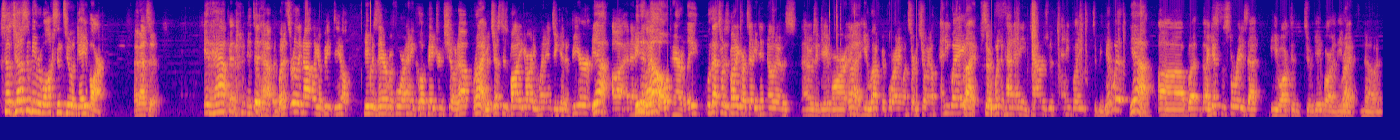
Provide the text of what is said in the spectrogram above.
So Justin Bieber walks into a gay bar. And that's it. It happened. It did happen, but it's really not like a big deal. He was there before any club patrons showed up. Right. With just his bodyguard, he went in to get a beer. Yeah. Uh, and then He didn't left. know, apparently. Well, that's what his bodyguard said. He didn't know that it was that it was a gay bar, and Right. he left before anyone started showing up anyway. Right. So he wouldn't have had any encounters with anybody to begin with. Yeah. Uh, but I guess the story is that he walked into a gay bar and he Right. didn't know, and,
